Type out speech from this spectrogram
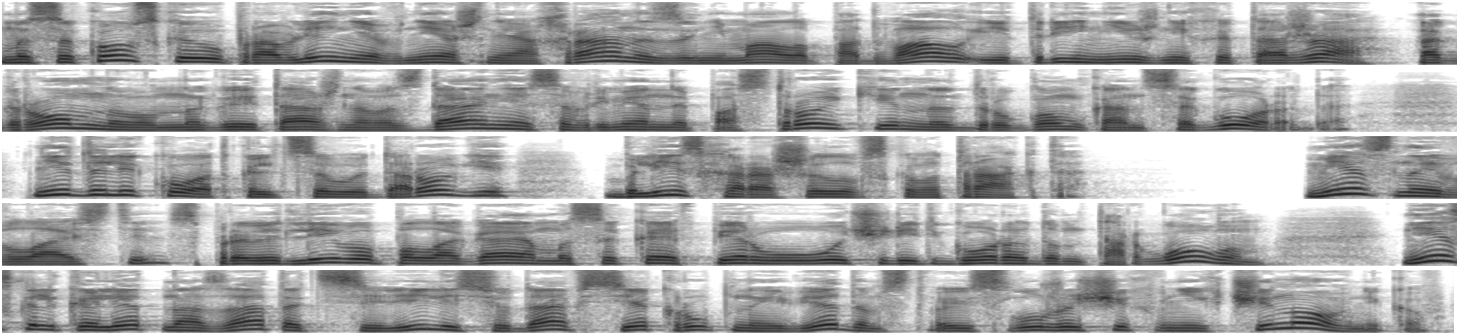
Мысыковское управление внешней охраны занимало подвал и три нижних этажа огромного многоэтажного здания современной постройки на другом конце города, недалеко от кольцевой дороги, близ Хорошиловского тракта. Местные власти, справедливо полагая МСК в первую очередь городом торговым, несколько лет назад отселили сюда все крупные ведомства и служащих в них чиновников,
